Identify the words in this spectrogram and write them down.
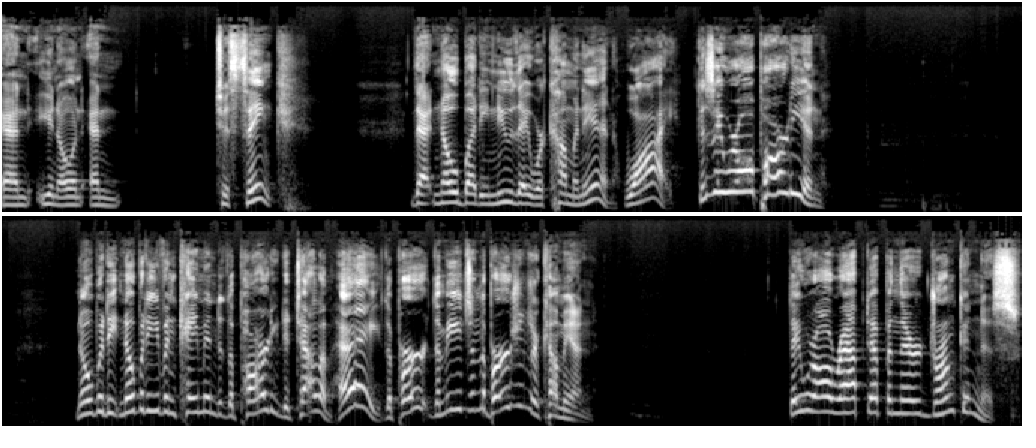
And you know, and and to think that nobody knew they were coming in. Why? Because they were all partying. Nobody, nobody even came into the party to tell him, hey, the, per- the Medes and the Persians are come in. They were all wrapped up in their drunkenness.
